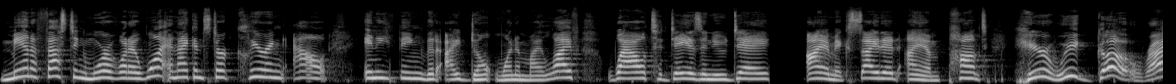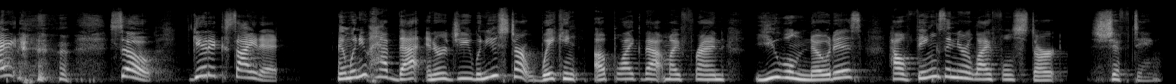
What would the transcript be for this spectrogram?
manifesting more of what I want and I can start clearing out anything that I don't want in my life. Wow, today is a new day. I am excited. I am pumped. Here we go, right? so get excited. And when you have that energy, when you start waking up like that, my friend, you will notice how things in your life will start shifting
